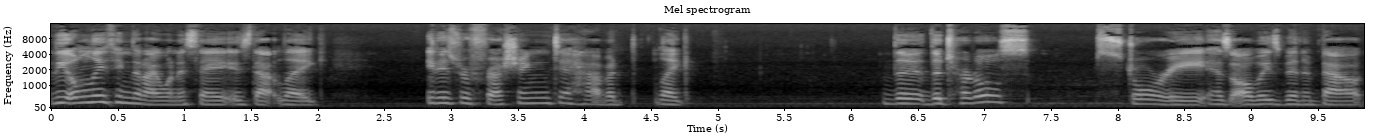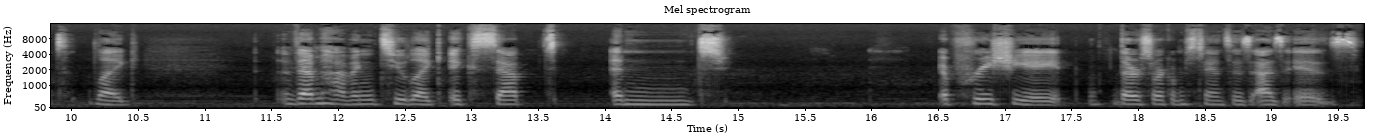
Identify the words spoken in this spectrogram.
the only thing that I want to say is that like it is refreshing to have a like the the turtles story has always been about like them having to like accept and appreciate their circumstances as is.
